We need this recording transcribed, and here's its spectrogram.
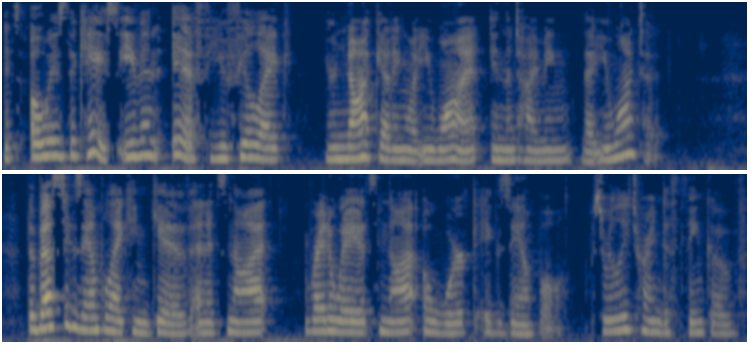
It's always the case, even if you feel like you're not getting what you want in the timing that you want it. The best example I can give, and it's not right away, it's not a work example. I was really trying to think of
